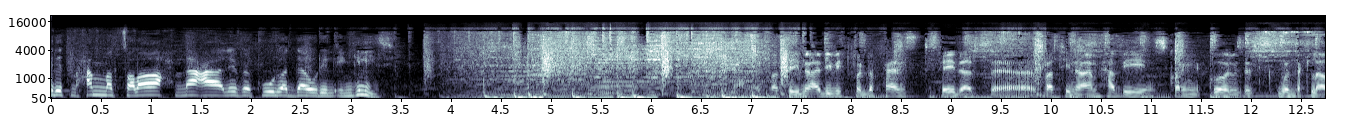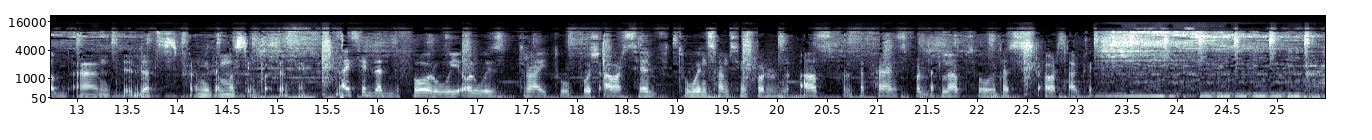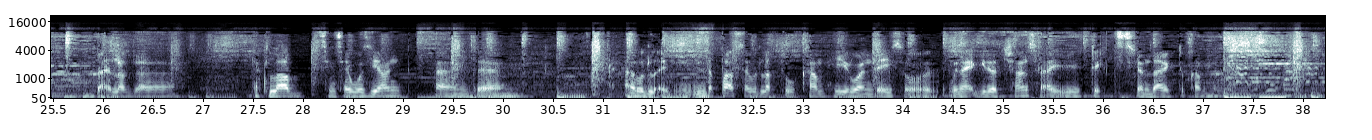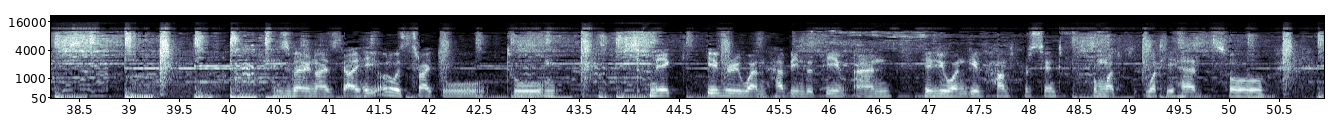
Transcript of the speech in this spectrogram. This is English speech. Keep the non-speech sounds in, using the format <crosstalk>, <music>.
مسيرة محمد صلاح مع ليفربول والدوري الإنجليزي But you know, I leave it for the fans to say that. Uh, but you know, I'm happy scoring a goal with the, with the club, and that's for me the most important thing. I said that before. We always try to push ourselves to win something for us, for the fans, for the club. So that's our target. I love the the club since I was young, and. Um, I would in the past I would love to come here one day. So when I get a chance, I take decision direct to come here. He's a very nice guy. He always try to to make everyone happy in the team and everyone give 100% from what what he had. So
